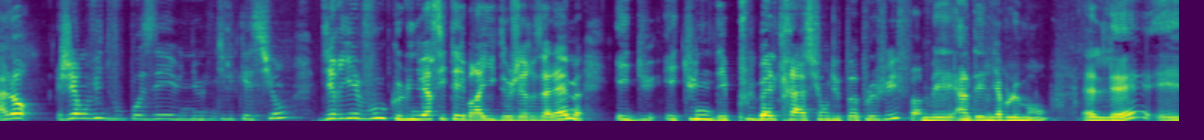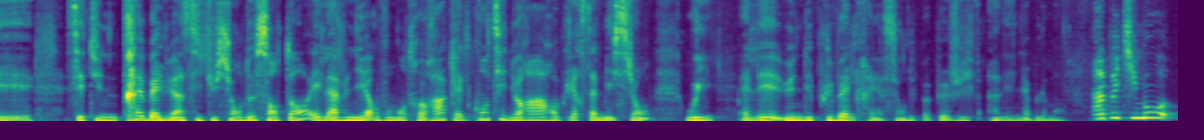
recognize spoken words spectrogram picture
Alors, j'ai envie de vous poser une utile question. Diriez-vous que l'Université hébraïque de Jérusalem est, une des plus belles créations du peuple juif? Mais indéniablement, elle l'est et c'est une très belle institution de 100 ans et l'avenir vous montrera qu'elle continuera à remplir sa mission. Oui, elle est une des plus belles créations du peuple juif, indéniablement. Un petit mot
